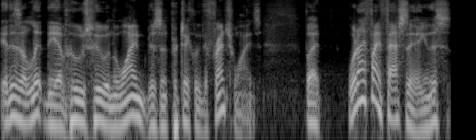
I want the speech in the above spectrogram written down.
it is a litany of who's who in the wine business, particularly the French wines. But what I find fascinating, and this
